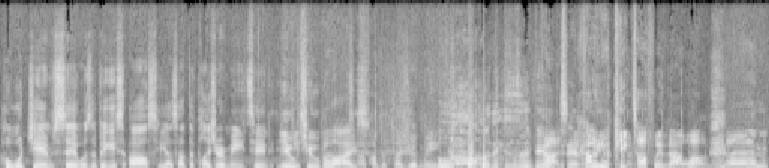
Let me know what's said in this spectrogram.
Who would James say was the biggest arse he has had the pleasure of meeting, Biggest YouTuber wise? I've had the pleasure of meeting. Oh, this is a That's, beauty. I can't you kicked off with that one. Um,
